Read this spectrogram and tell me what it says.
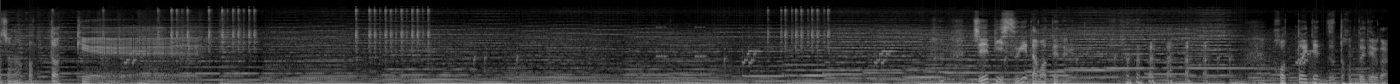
って黒じゃなかったっけ？JP すげえ溜まってんだけど。ほっといてずっとほっといてるから。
